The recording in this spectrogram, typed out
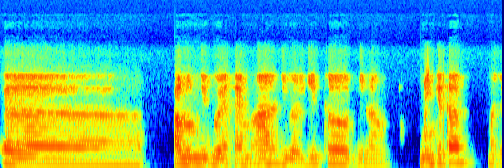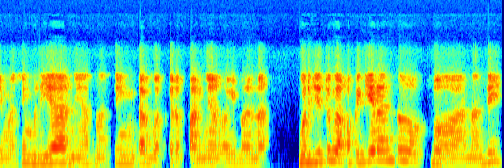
eh alumni gue SMA juga gitu bilang mending kita masing-masing beli ya niat masing ntar buat ke depannya bagaimana gue di situ nggak kepikiran tuh bahwa nanti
